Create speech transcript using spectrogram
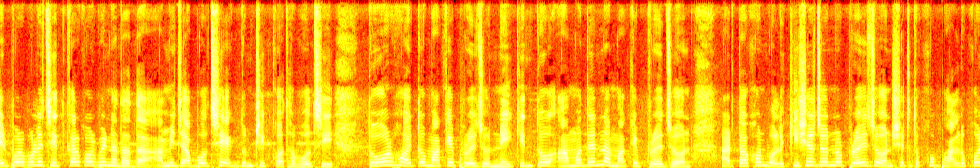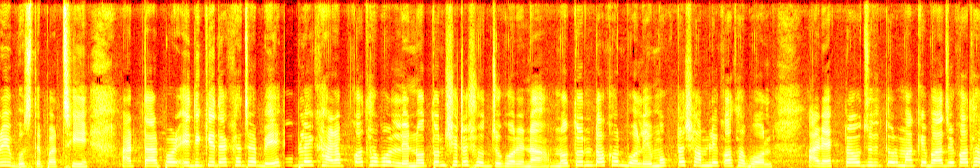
এরপর বলে, চিৎকার করবি না দাদা, আমি যা বলছি একদম ঠিক কথা বলছি। তোর হয়তো মাকে প্রয়োজন নেই, কিন্তু আমাদের না মাকে প্রয়োজন। আর তখন বলে, কিসের জন্য প্রয়োজন? সেটা তো খুব ভালো করেই বুঝতে পারছি। আর তারপর এদিকে দেখা যাবে বুবলাই খারাপ কথা বললে নতুন সেটা সহ্য করে না। নতুন তখন বলে, মুখটা সামলে কথা বল। আর একটাও যদি তোর মাকে বাজে কথা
